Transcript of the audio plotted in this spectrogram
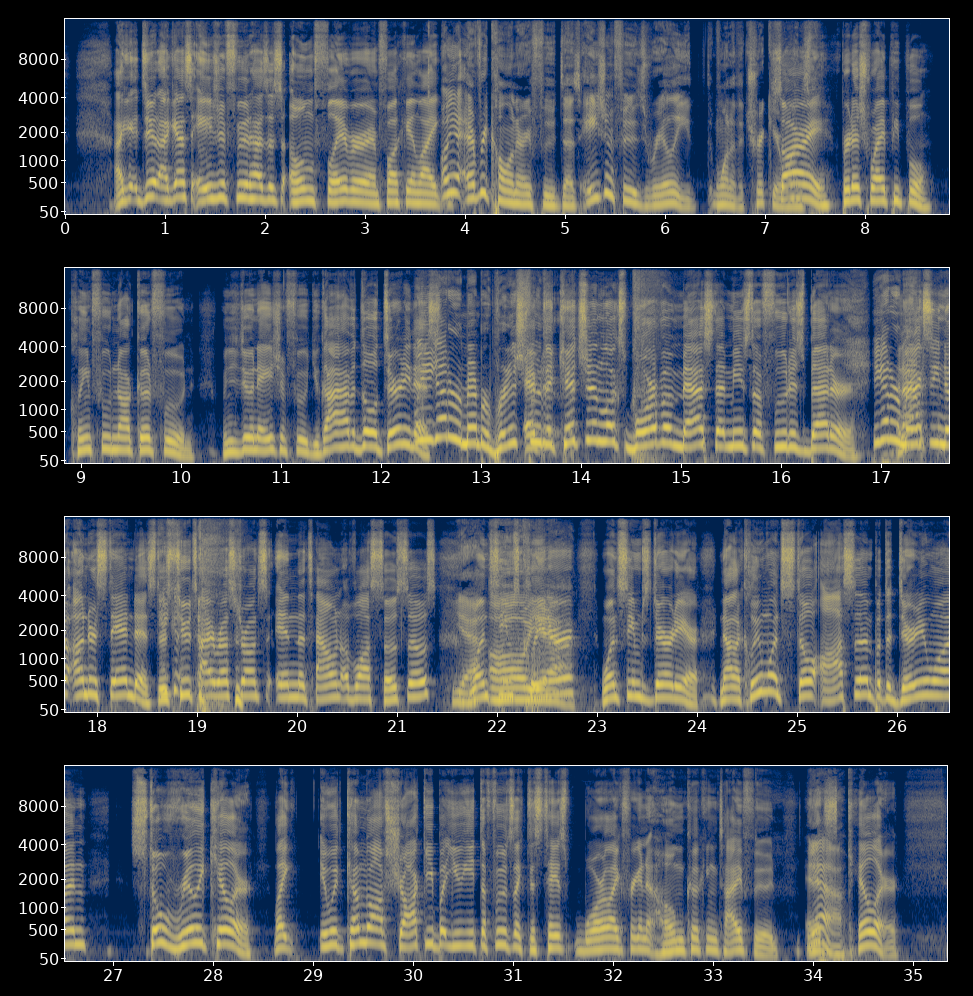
I get, dude. I guess Asian food has its own flavor and fucking like. Oh yeah, every culinary food does. Asian food's really one of the trickier ones. sorry, British white people. Clean food, not good food. When you're doing Asian food, you gotta have a little dirtiness. Well, you got to remember British if food. the kitchen looks more of a mess, that means the food is better. You gotta And I remember- actually no, understand this. There's two Thai restaurants in the town of Los Osos. Yeah. One seems Oh, cleaner, yeah. one seems dirtier. Now the clean one's still awesome, but the dirty one still really killer. Like it would come off shocky, but you eat the foods like this tastes more like freaking at home cooking Thai food, and Yeah. it's killer.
